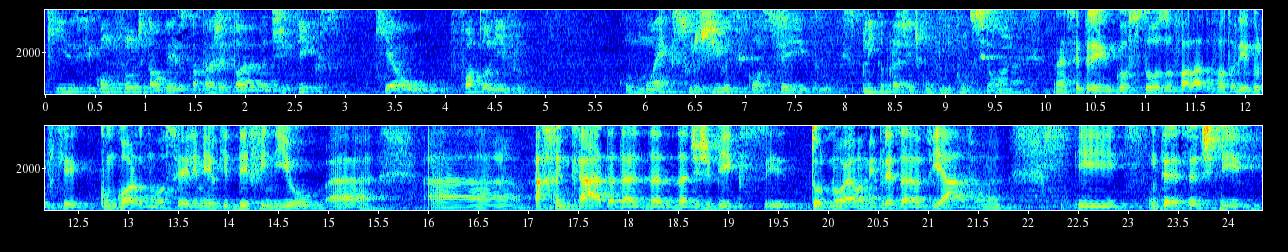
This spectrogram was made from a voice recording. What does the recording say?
que se confunde talvez com a trajetória da Digipix, que é o fotolivro. Como é que surgiu esse conceito? Explica pra gente como que ele funciona. É sempre gostoso falar do fotolivro porque concordo com você, ele meio que definiu a, a arrancada da, da, da Digipix e tornou ela uma empresa viável. Né? E interessante que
